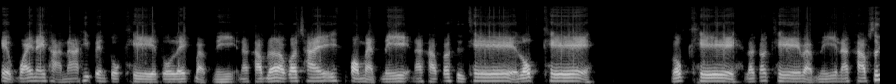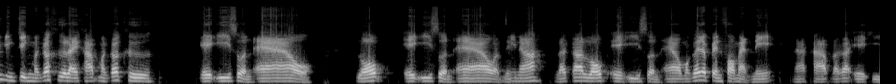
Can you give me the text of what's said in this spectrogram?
เก็บไว้ในฐานะที่เป็นตัว k ตัวเล็กแบบนี้นะครับ แล้วเราก็ใช้ฟอร์แมตนี้นะครับ ก็คือ k ลบ k ลบ k แล้วก็ k แบบนี้นะครับ ซึ่งจริง ๆ มันก็คืออะไรครับ มันก็คือ ae ส่วน l ลบ ae ส่วน l แบบนี้นะ แล้วก็ลบ ae ส่วน l มันก็จะเป็นฟอร์แมตนี้นะครับ แล้วก็ ae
